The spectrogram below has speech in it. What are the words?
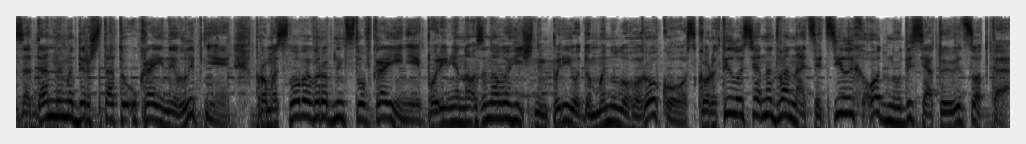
За даними Держстату України в липні, промислове виробництво в країні порівняно з аналогічним періодом минулого року скоротилося на 12,1%.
